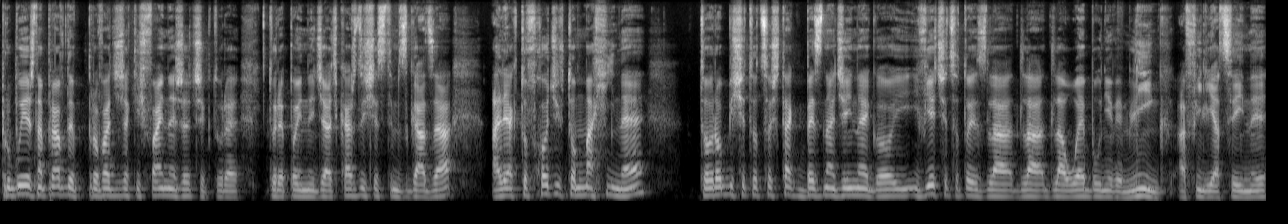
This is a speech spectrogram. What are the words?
próbujesz naprawdę prowadzić jakieś fajne rzeczy, które, które powinny działać. Każdy się z tym zgadza, ale jak to wchodzi w tą machinę, to robi się to coś tak beznadziejnego i, i, wiecie, co to jest dla, dla, dla webu, nie wiem, link afiliacyjny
